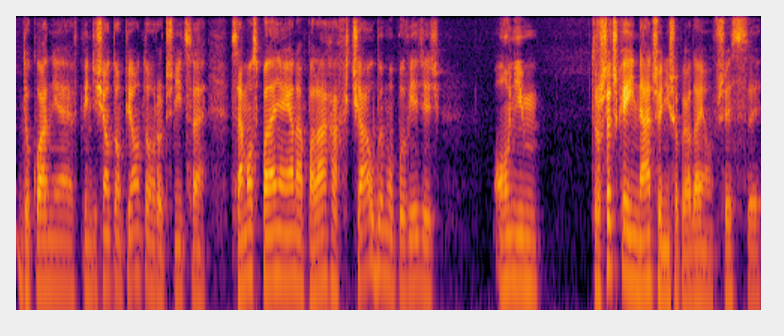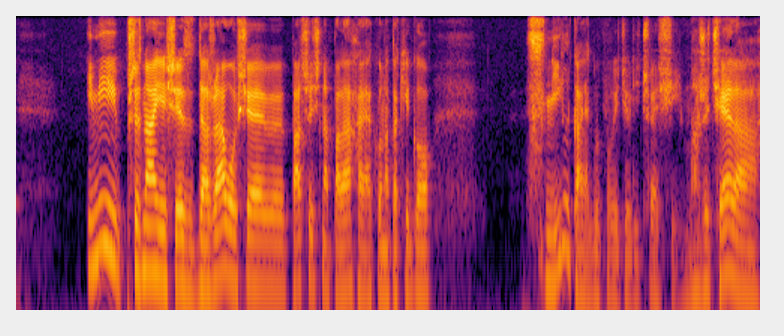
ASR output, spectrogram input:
dokładnie w 55. rocznicę samospalenia Jana Palacha, chciałbym opowiedzieć o nim troszeczkę inaczej niż opowiadają wszyscy. I mi, przyznaję się, zdarzało się patrzeć na Palacha jako na takiego snilka, jakby powiedzieli Czesi, marzyciela,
